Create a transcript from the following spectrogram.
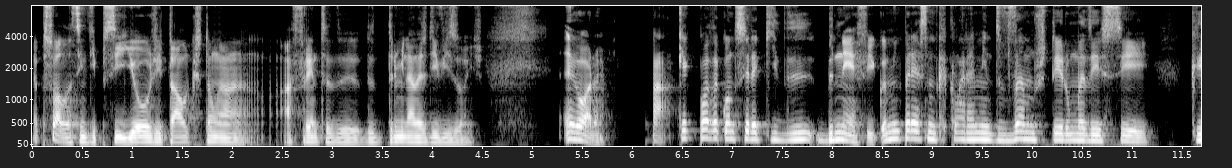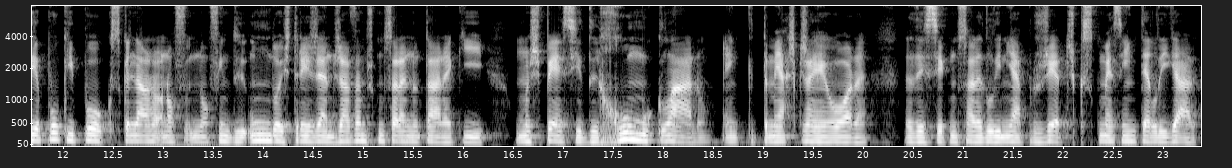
a pessoal, assim, tipo CEOs e tal, que estão à, à frente de, de determinadas divisões. Agora, pá, o que é que pode acontecer aqui de benéfico? A mim parece-me que claramente vamos ter uma DC que a pouco e pouco, se calhar no fim de um, dois, três anos, já vamos começar a notar aqui uma espécie de rumo claro, em que também acho que já é hora a DC começar a delinear projetos que se comecem a interligar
